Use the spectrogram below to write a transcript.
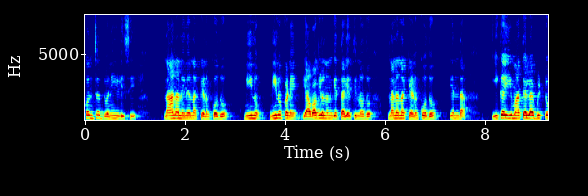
ಕೊಂಚ ಧ್ವನಿ ಇಳಿಸಿ. ನಾನು ನಿನ್ನನ್ನು ಕೆಣಕೋದು? ನೀನು ನೀನು ಕಣೆ, ಯಾವಾಗಲೂ ನನಗೆ ತಲೆ ತಿನ್ನೋದು, ನನ್ನನ್ನು ಕೆಣಕೋದು? ಎಂದ. ಈಗ ಈ ಮಾತೆಲ್ಲ ಬಿಟ್ಟು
